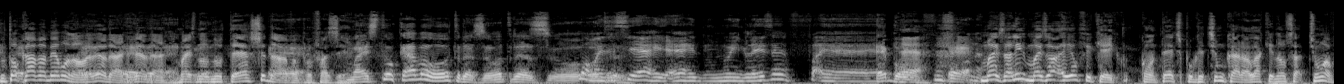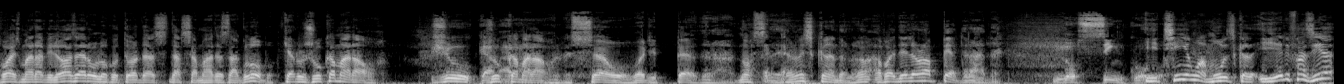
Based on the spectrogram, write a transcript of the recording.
Não tocava mesmo, não, é verdade, é, É verdade. verdade, Mas no, no teste dava É, para fazer. Mas tocava outras, outras. Bom, mas outras... esse R, R no inglês é. É, É bom. É. Mas ali, mas aí eu fiquei contente porque tinha um cara lá que não tinha uma voz maravilhosa, era o locutor das, das chamadas da Globo, que era o Juca Amaral. Juca. Juca Amaral, selva de pedra. Nossa, era um escândalo. A voz dele era uma pedrada. No 5. E tinha uma música, e ele fazia,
